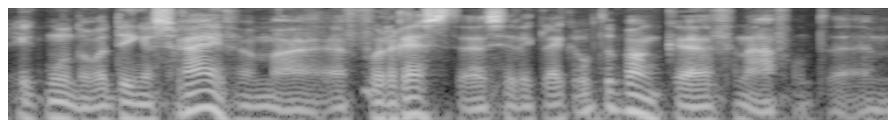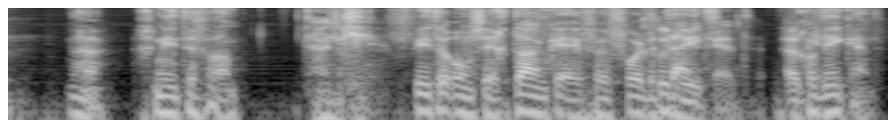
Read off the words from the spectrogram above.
ik moet nog wat dingen schrijven. Maar eh, voor de rest eh, zit ik lekker op de bank eh, vanavond. Nou, geniet ervan. dank je. Pieter Omzicht, dank even voor de Goed tijd. weekend. Goed weekend.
